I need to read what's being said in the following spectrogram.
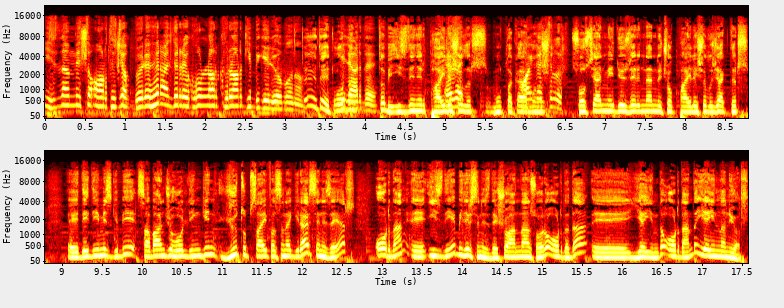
izlenmesi artacak. Böyle herhalde rekorlar kırar gibi geliyor bana. Evet evet orada İleride. tabii izlenir paylaşılır mutlaka bunu Paylaşılır. sosyal medya üzerinden de çok paylaşılacaktır. Ee, dediğimiz gibi Sabancı Holding'in YouTube sayfasına girerseniz eğer oradan e, izleyebilirsiniz de şu andan sonra orada da e, yayında oradan da yayınlanıyor.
